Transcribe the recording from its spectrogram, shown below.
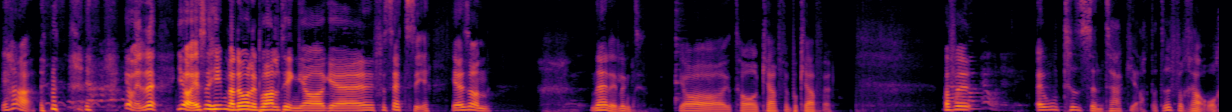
Jaha. Jag vet inte. Jag är så himla dålig på allting jag eh, försätts i. Jag är sån... Nej, det är lugnt. Jag tar kaffe på kaffe. Varför... Oh, tusen tack hjärtat. Du är för rar.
